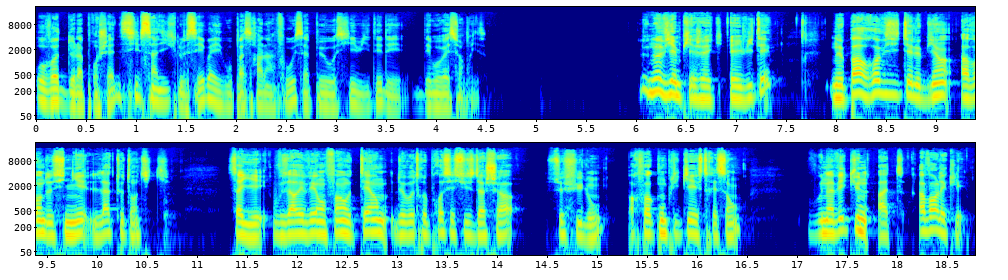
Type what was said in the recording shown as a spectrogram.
au vote de la prochaine. Si le le sait, bah, il vous passera l'info ça peut aussi éviter des, mauvaises surprises. Le neuvième piège à éviter, ne pas revisiter le bien avant de signer l'acte authentique. Ça y est, vous arrivez enfin au terme de votre processus d'achat. Ce fut long, parfois compliqué et stressant. Vous n'avez qu'une hâte, avoir les clés.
